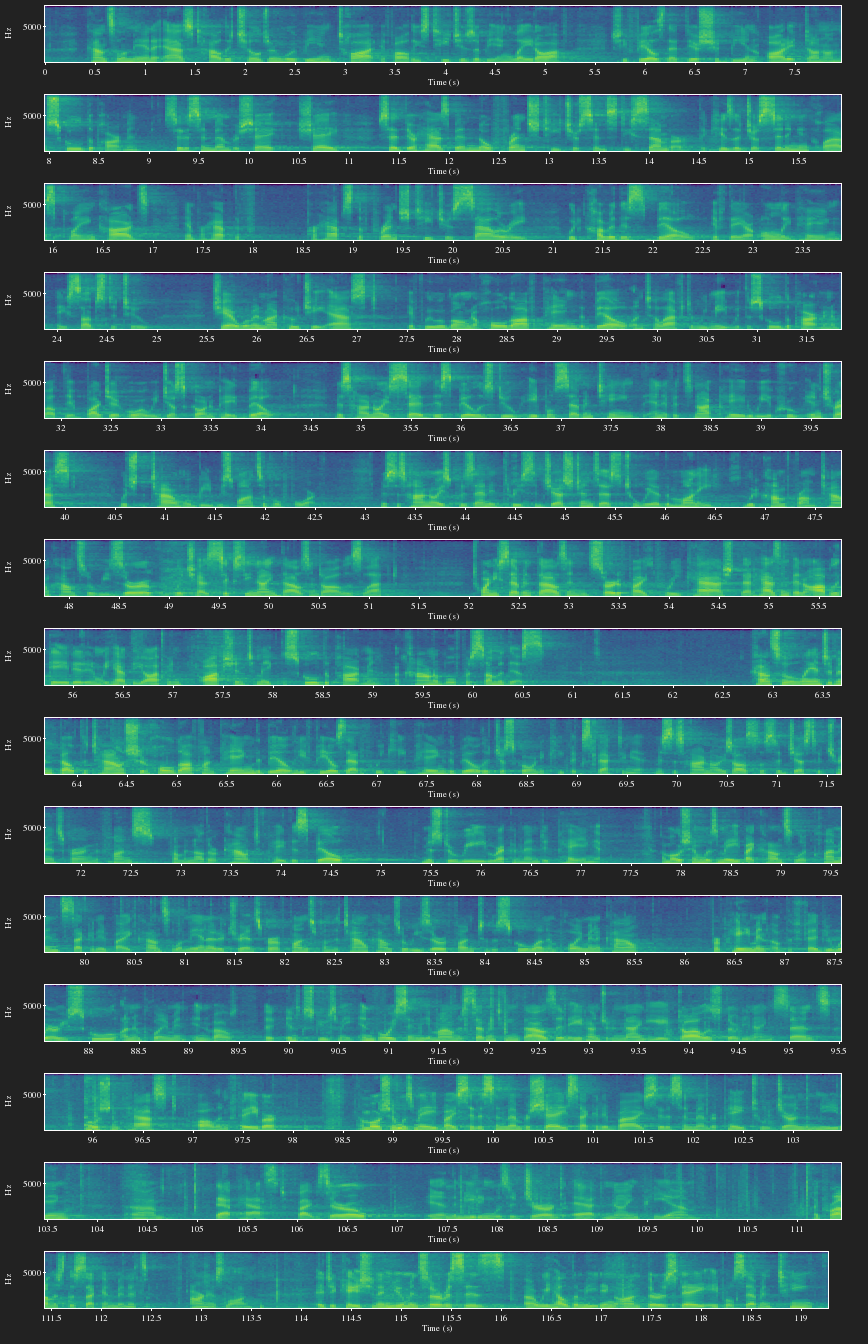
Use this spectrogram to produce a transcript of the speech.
Councilor Manna asked how the children were being taught if all these teachers are being laid off. She feels that there should be an audit done on the school department. Citizen Member Shea Shea said there has been no French teacher since December. The kids are just sitting in class playing cards, and perhaps the, perhaps the French teacher's salary would cover this bill if they are only paying a substitute. Chairwoman Marcucci asked if we were going to hold off paying the bill until after we meet with the school department about their budget, or are we just going to pay the bill? Ms. Harnois said this bill is due April 17th, and if it's not paid, we accrue interest, which the town will be responsible for. Mrs. Harnois's presented three suggestions as to where the money would come from. Town Council Reserve, which has $69,000 left, 27,000 in certified free cash that hasn't been obligated, and we have the op- option to make the school department accountable for some of this. Councilor Langevin felt the town should hold off on paying the bill. He feels that if we keep paying the bill, they're just going to keep expecting it. Mrs. Harnois also suggested transferring the funds from another account to pay this bill. Mr. Reed recommended paying it. A motion was made by Councilor Clemens, seconded by Councilor Manna to transfer funds from the Town Council Reserve Fund to the school unemployment account for payment of the February school unemployment invo- uh, excuse me, invoice in the amount of $17,898.39. Motion passed. All in favor. A motion was made by Citizen Member Shea, seconded by Citizen Member Pate to adjourn the meeting. Um, That passed 5-0, and the meeting was adjourned at 9 PM. I promise the second minutes aren't as long. Education and Human Services, uh, we held a meeting on Thursday, April 17th.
